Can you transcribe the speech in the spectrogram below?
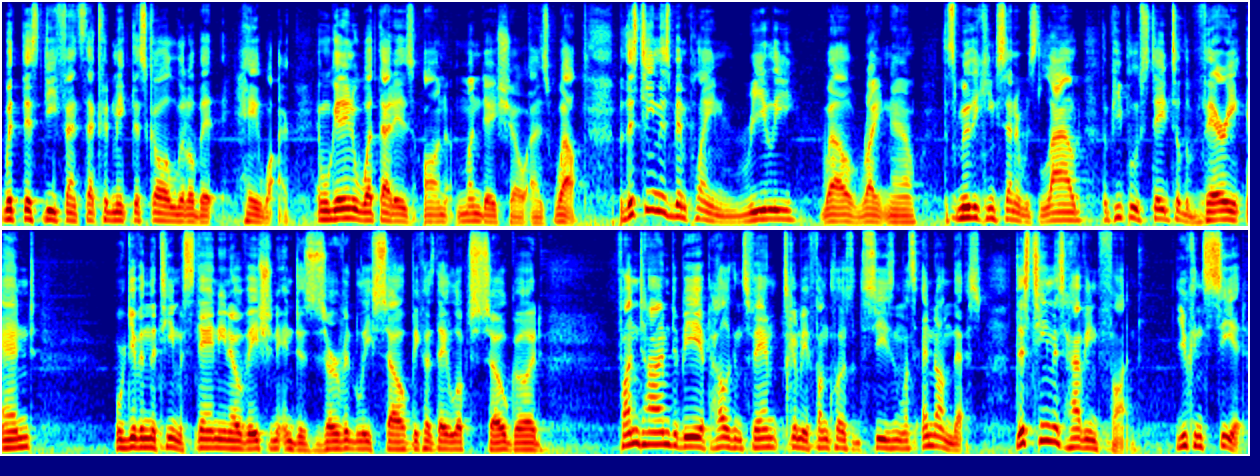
with this defense that could make this go a little bit haywire. And we'll get into what that is on Monday's show as well. But this team has been playing really well right now. The Smoothie King Center was loud. The people who stayed till the very end were giving the team a standing ovation and deservedly so because they looked so good. Fun time to be a Pelicans fan. It's going to be a fun close of the season. Let's end on this. This team is having fun. You can see it.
